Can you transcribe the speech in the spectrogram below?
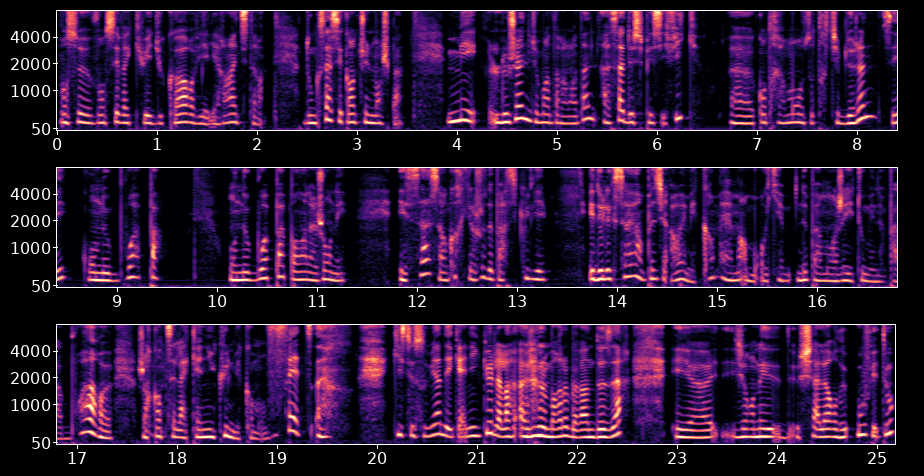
vont se, vont s'évacuer du corps via les reins, etc. Donc ça, c'est quand tu ne manges pas. Mais le jeûne du mois de Ramadan a ça de spécifique, contrairement aux autres types de jeûnes, c'est qu'on ne boit pas on ne boit pas pendant la journée. Et ça, c'est encore quelque chose de particulier. Et de l'extérieur, on peut se dire, ah ouais, mais quand même, hein, bon, ok, ne pas manger et tout, mais ne pas boire. Euh, genre quand c'est la canicule, mais comment vous faites Qui se souvient des canicules? Alors le Maghreb à 22h et euh, journée de chaleur de ouf et tout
